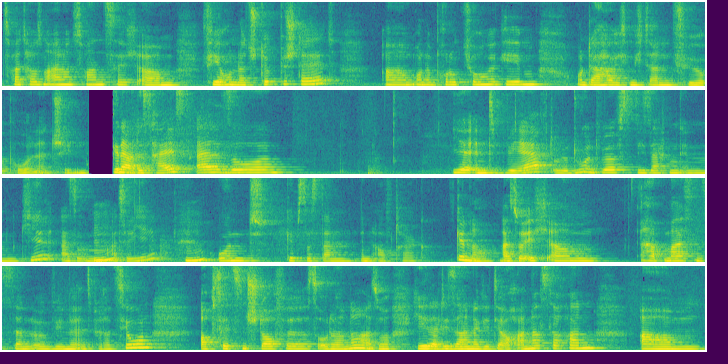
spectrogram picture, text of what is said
2021 400 ähm, Stück bestellt ähm, und in Produktion gegeben und da habe ich mich dann für Polen entschieden. Genau, das heißt also, ihr entwerft oder du entwirfst die Sachen in Kiel, also im mhm. Atelier mhm. und gibst es dann in Auftrag. Genau. Also ich ähm, habe meistens dann irgendwie eine Inspiration, ob es jetzt ein Stoff ist oder, ne, also jeder Designer geht ja auch anders daran. Ähm,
